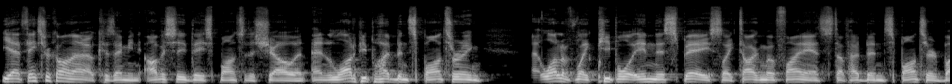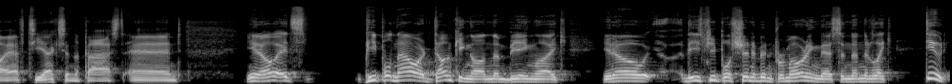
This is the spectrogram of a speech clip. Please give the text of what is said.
Yeah, thanks for calling that out because I mean, obviously they sponsor the show, and, and a lot of people had been sponsoring. A lot of like people in this space, like talking about finance stuff, had been sponsored by FTX in the past, and you know, it's people now are dunking on them, being like, you know, these people shouldn't have been promoting this, and then they're like, dude,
